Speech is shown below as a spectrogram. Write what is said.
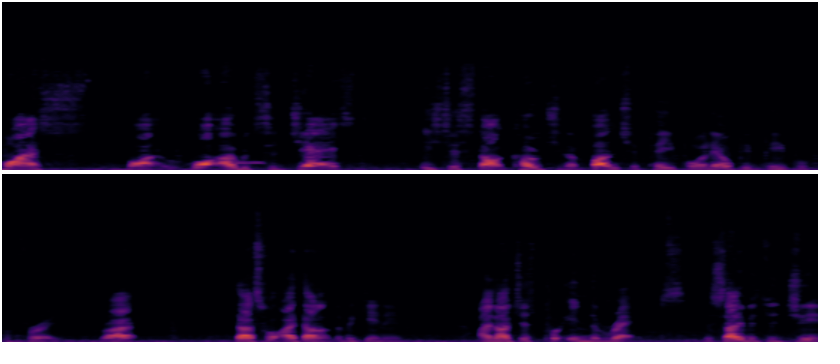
my, my what I would suggest is just start coaching a bunch of people and helping people for free, right? That's what I done at the beginning. And I just put in the reps. The same as the gym,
